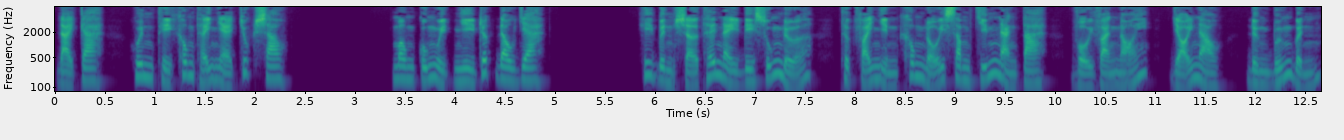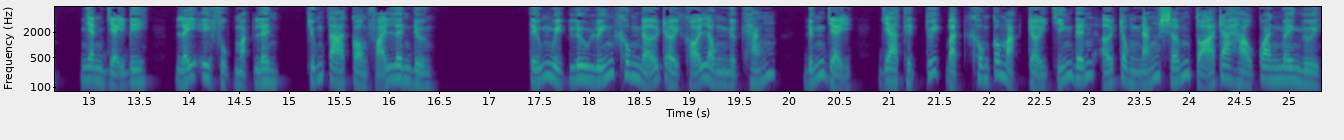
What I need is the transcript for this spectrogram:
đại ca, huynh thì không thể nhẹ chút sao? Mông của Nguyệt Nhi rất đau da. Hi Bình sợ thế này đi xuống nữa, thực phải nhìn không nổi xâm chiếm nàng ta, vội vàng nói, giỏi nào, đừng bướng bỉnh, nhanh dậy đi, lấy y phục mặc lên, chúng ta còn phải lên đường. Tiểu Nguyệt lưu luyến không nở rời khỏi lòng ngực hắn, đứng dậy, da thịt tuyết bạch không có mặt trời chiến đến ở trong nắng sớm tỏa ra hào quang mê người,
